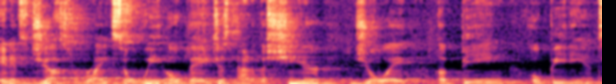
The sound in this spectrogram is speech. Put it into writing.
and it's just right, so we obey just out of the sheer joy of being obedient.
